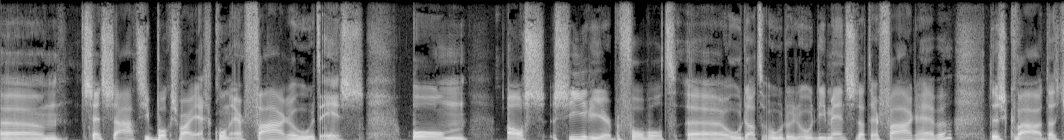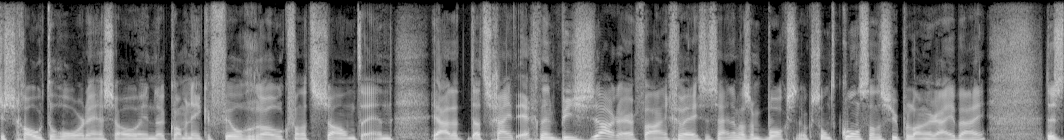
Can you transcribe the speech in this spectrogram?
um, sensatiebox waar je echt kon ervaren hoe het is om als Syriër bijvoorbeeld, uh, hoe, dat, hoe, hoe die mensen dat ervaren hebben. Dus qua dat je schoten hoorde en zo. En er kwam in één keer veel rook van het zand. En ja, dat, dat schijnt echt een bizarre ervaring geweest te zijn. Er was een box en ook stond constant een super lange rij bij. Dus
